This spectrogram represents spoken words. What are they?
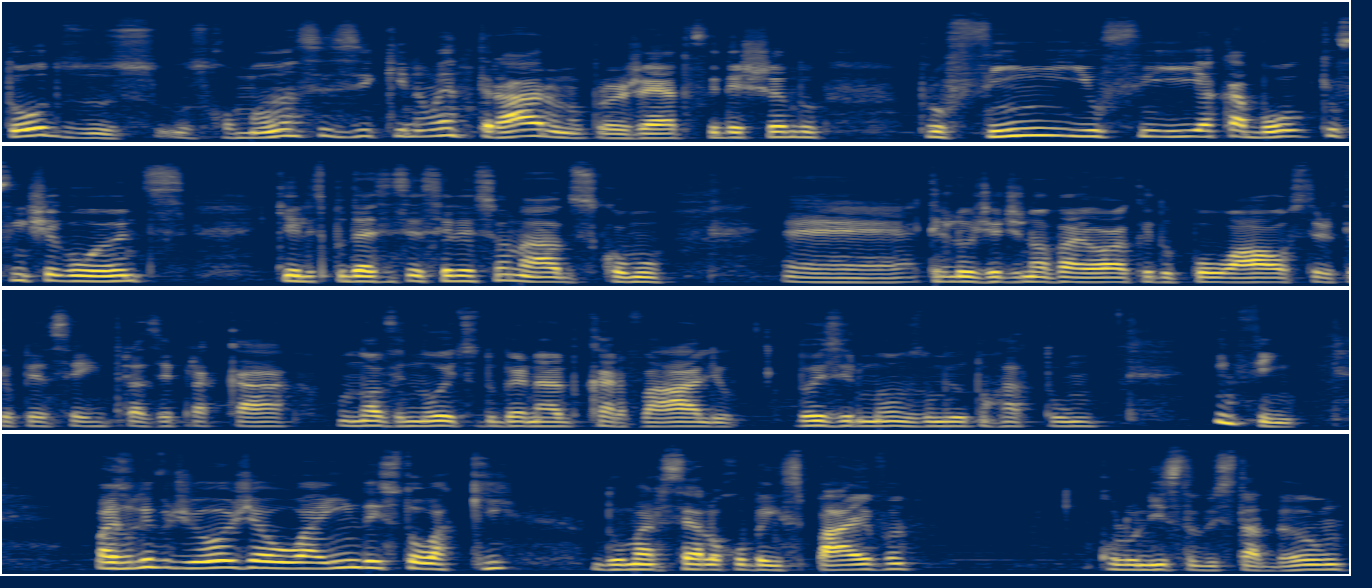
todos os, os romances e que não entraram no projeto. Fui deixando para o fim e o fim e acabou que o fim chegou antes que eles pudessem ser selecionados, como é, a trilogia de Nova York do Paul Auster que eu pensei em trazer para cá, o Nove Noites do Bernardo Carvalho, Dois Irmãos do Milton Ratum, enfim. Mas o livro de hoje é o Ainda Estou Aqui do Marcelo Rubens Paiva, colunista do Estadão,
